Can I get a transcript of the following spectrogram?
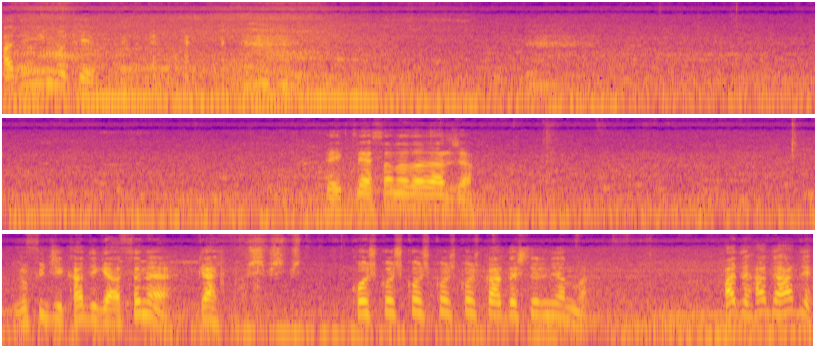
Hadi yiyin bakayım. Bekle sana da vereceğim. Luficik hadi gelsene. Gel. Piş, piş, piş. Koş koş koş koş koş kardeşlerin yanına. Hadi hadi hadi.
